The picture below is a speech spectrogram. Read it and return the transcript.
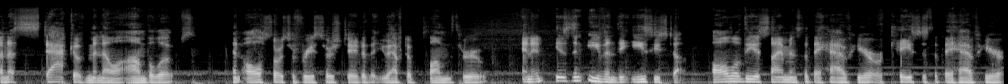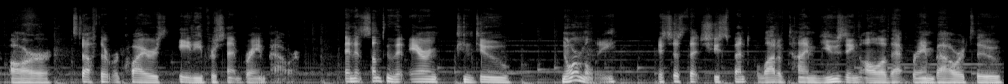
an, a stack of manila envelopes and all sorts of research data that you have to plumb through. And it isn't even the easy stuff. All of the assignments that they have here or cases that they have here are stuff that requires 80% brain power. And it's something that Erin can do normally. It's just that she spent a lot of time using all of that brain power to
